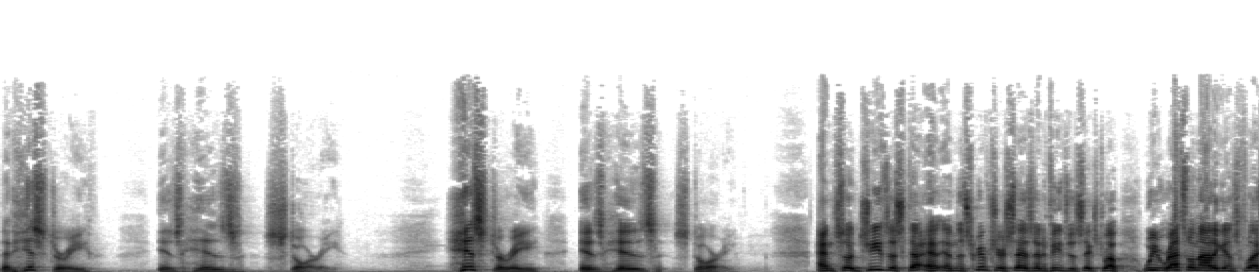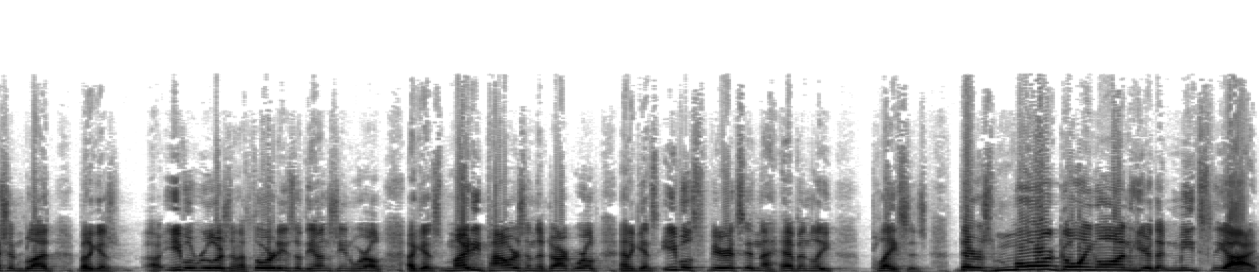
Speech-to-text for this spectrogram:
that history is his story. History is his story. And so Jesus, and the scripture says in Ephesians 6.12, we wrestle not against flesh and blood, but against uh, evil rulers and authorities of the unseen world, against mighty powers in the dark world, and against evil spirits in the heavenly places. There's more going on here that meets the eye.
